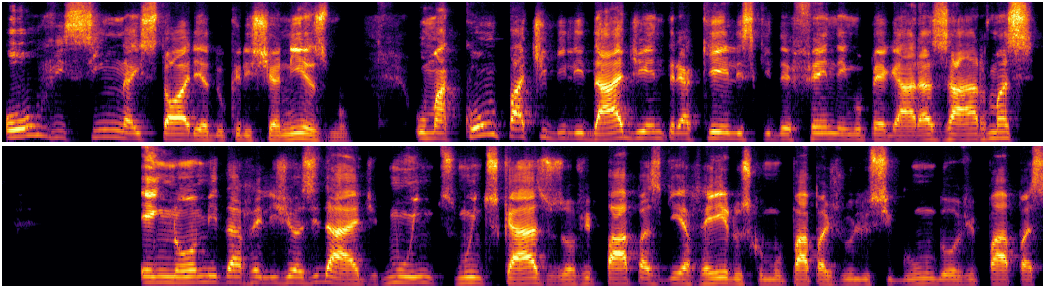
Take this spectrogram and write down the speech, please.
Houve sim na história do cristianismo uma compatibilidade entre aqueles que defendem o pegar as armas em nome da religiosidade. Muitos, muitos casos. Houve papas guerreiros, como o Papa Júlio II, houve papas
